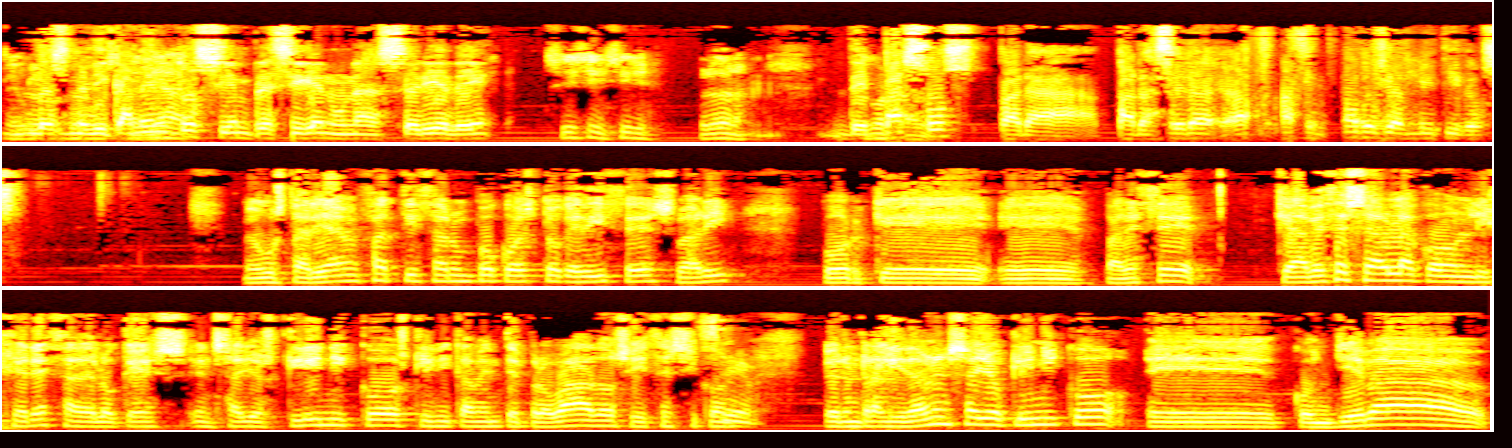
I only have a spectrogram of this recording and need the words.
los medicamentos siempre siguen una serie de, sí, sí, sí. Perdona. de pasos para, para ser aceptados y admitidos. Me gustaría enfatizar un poco esto que dices, Bari, porque eh, parece que a veces se habla con ligereza de lo que es ensayos clínicos, clínicamente probados, y dice sí, con... pero en realidad un ensayo clínico eh, conlleva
